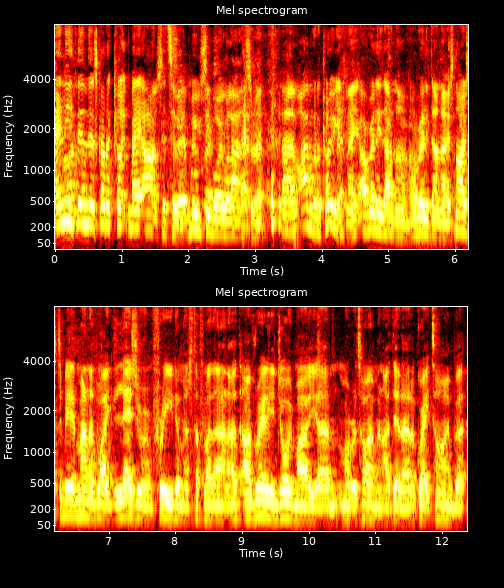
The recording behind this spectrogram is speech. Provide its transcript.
Anything that's got a clickbait answer to it, Moosey Boy will answer it. Um, I haven't got a clue yet, mate. I really don't know. I really don't know. It's nice to be a man of like leisure and freedom and stuff like that. And I, I've really enjoyed my um, my retirement. I did. I had a great time. But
